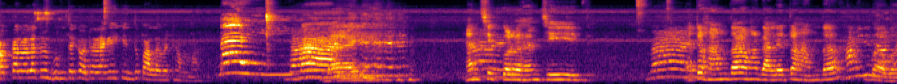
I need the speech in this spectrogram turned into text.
সকালবেলা তুমি ঘুম থেকে ওঠার আগেই কিন্তু পালাবে ঠাম্মা। বাই। হ্যান্ডশিপ করো হ্যান্ডশিপ একটু হাম দাও আমার গালে একটু হাম দাও। বাবা।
